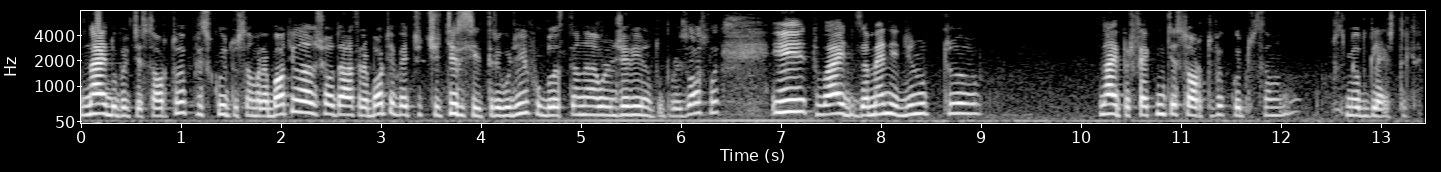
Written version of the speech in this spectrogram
най-добрите сортове, през които съм работила, защото аз работя вече 43 години в областта на оранжерийното производство и това е за мен един от най-перфектните сортове, които съм, сме отглеждали.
